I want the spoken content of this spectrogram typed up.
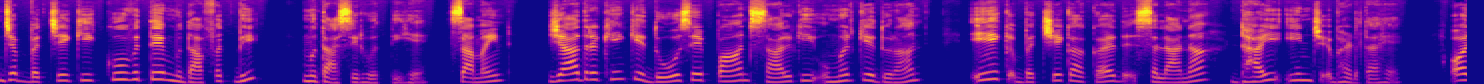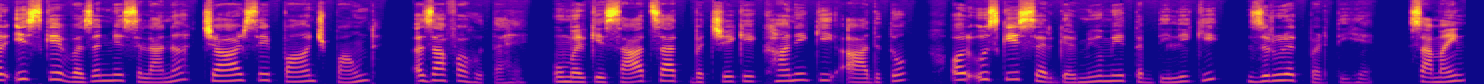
جب بچے کی قوت مدافعت بھی متاثر ہوتی ہے۔ سامعین، یاد رکھیں کہ دو سے پانچ سال کی عمر کے دوران ایک بچے کا قد سالانہ ڈھائی انچ بڑھتا ہے اور اس کے وزن میں سالانہ چار سے پانچ پاؤنڈ اضافہ ہوتا ہے۔ عمر کے ساتھ ساتھ بچے کے کھانے کی عادتوں اور اس کی سرگرمیوں میں تبدیلی کی ضرورت پڑتی ہے۔ سامعین،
